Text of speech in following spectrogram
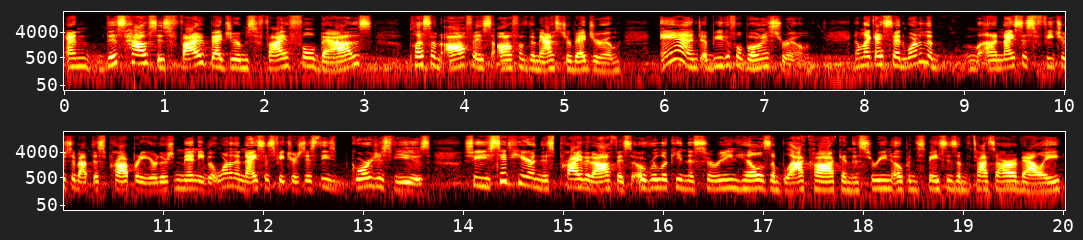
And this house is five bedrooms, five full baths, plus an office off of the master bedroom and a beautiful bonus room. And like I said, one of the uh, nicest features about this property, or there's many, but one of the nicest features is these gorgeous views. So you sit here in this private office overlooking the serene hills of Blackhawk and the serene open spaces of the Tassajara Valley.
